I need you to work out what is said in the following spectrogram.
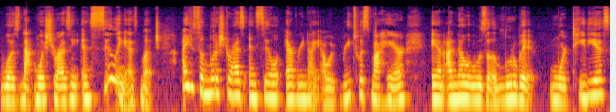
was not moisturizing and sealing as much. I used to moisturize and seal every night. I would retwist my hair and I know it was a little bit more tedious,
